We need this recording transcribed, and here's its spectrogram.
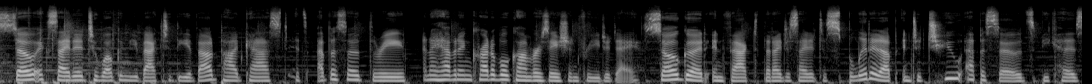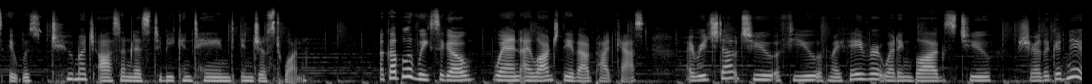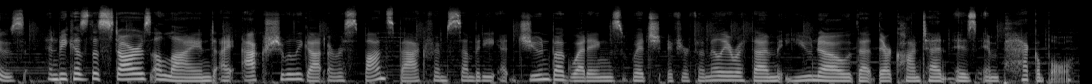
So excited to welcome you back to the Avowed podcast. It's episode three, and I have an incredible conversation for you today. So good, in fact, that I decided to split it up into two episodes because it was too much awesomeness to be contained in just one. A couple of weeks ago, when I launched the Avowed podcast, I reached out to a few of my favorite wedding blogs to share the good news. And because the stars aligned, I actually got a response back from somebody at Junebug Weddings, which, if you're familiar with them, you know that their content is impeccable.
